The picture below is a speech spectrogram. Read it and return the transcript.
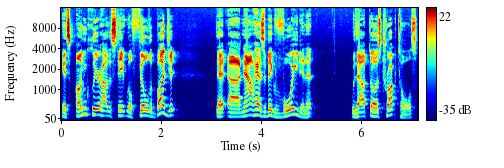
It's unclear how the state will fill the budget that uh, now has a big void in it without those truck tolls.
